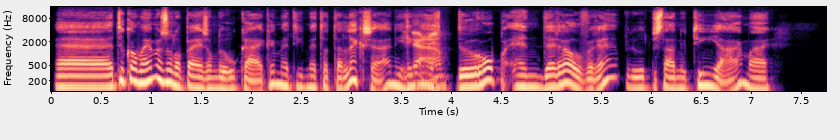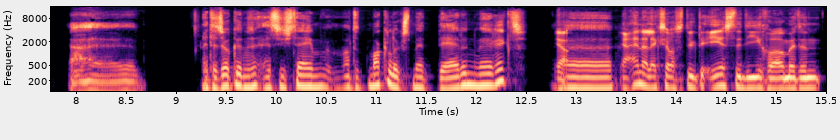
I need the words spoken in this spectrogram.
eh, toen kwam Amazon opeens om de hoek kijken met, die, met dat Alexa. Die ging Ja. echt erop en erover. Hè? Ik bedoel, het bestaat nu tien jaar, maar ja, het is ook een, een systeem wat het makkelijkst met derden werkt. Ja. Eh, Ja, en Alexa was natuurlijk de eerste die gewoon met een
